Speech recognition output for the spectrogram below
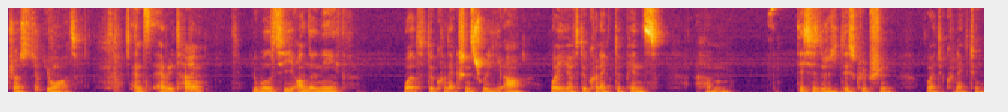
just UART. And every time you will see underneath what the connections really are, where you have to connect the pins. Um, this is the description where to connect to.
